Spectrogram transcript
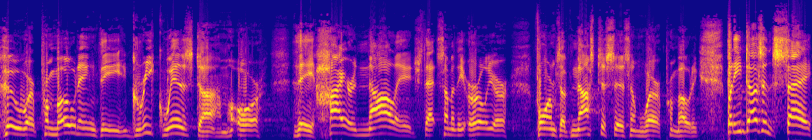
who were promoting the Greek wisdom or the higher knowledge that some of the earlier forms of Gnosticism were promoting. But he doesn't say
